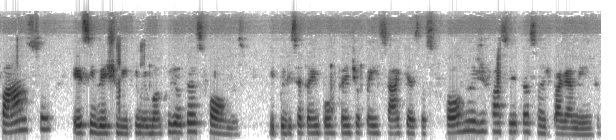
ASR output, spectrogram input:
faço esse investimento em meu banco de outras formas. E por isso é tão importante eu pensar que essas formas de facilitação de pagamento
